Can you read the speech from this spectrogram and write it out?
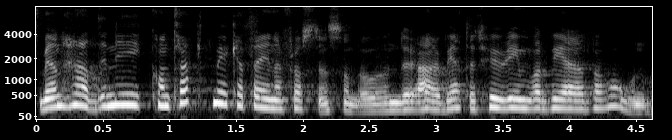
Men hade ni kontakt med Katarina Frostenson då under arbetet? Hur involverad var hon?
